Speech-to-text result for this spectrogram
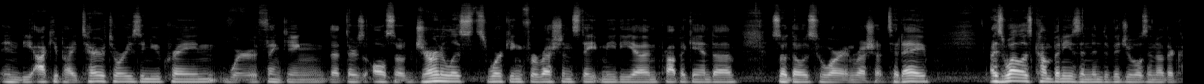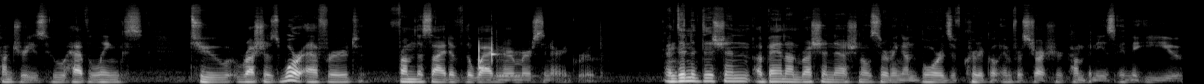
in the occupied territories in Ukraine. We're thinking that there's also journalists working for Russian state media and propaganda, so those who are in Russia today, as well as companies and individuals in other countries who have links to Russia's war effort from the side of the Wagner mercenary group. And in addition, a ban on Russian nationals serving on boards of critical infrastructure companies in the EU.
